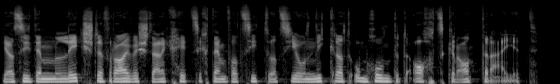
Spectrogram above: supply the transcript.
Ja, seit dem letzten Frauenstreik hat sich die Situation nicht gerade um 180 Grad gedreht.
